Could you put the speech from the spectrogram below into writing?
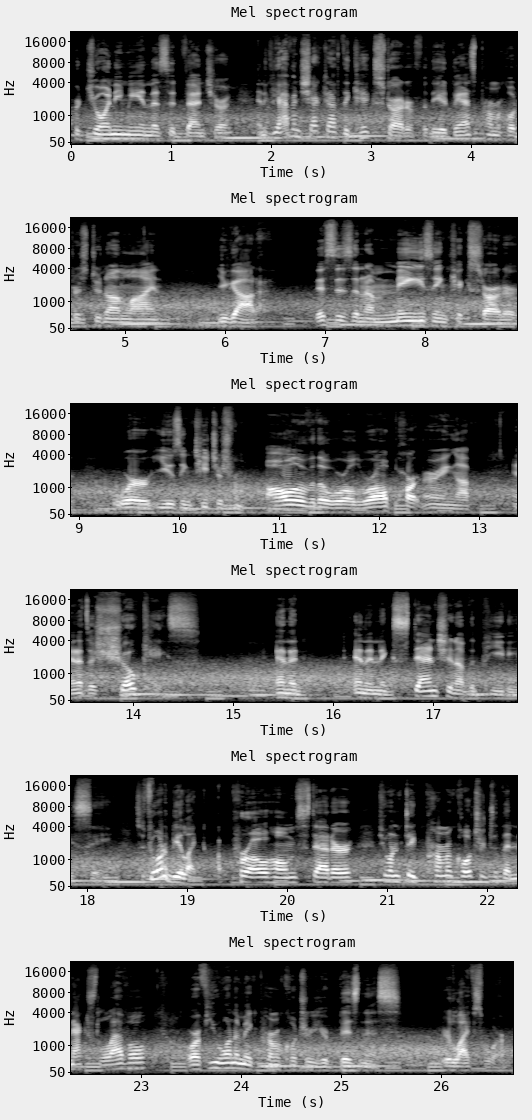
for joining me in this adventure. And if you haven't checked out the Kickstarter for the Advanced Permaculture Student Online, you gotta. This is an amazing Kickstarter. We're using teachers from all over the world. We're all partnering up, and it's a showcase and, a, and an extension of the PDC. So if you want to be like a pro homesteader, if you want to take permaculture to the next level, or if you want to make permaculture your business, your life's work,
